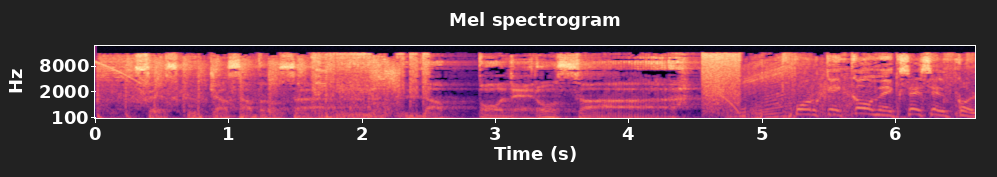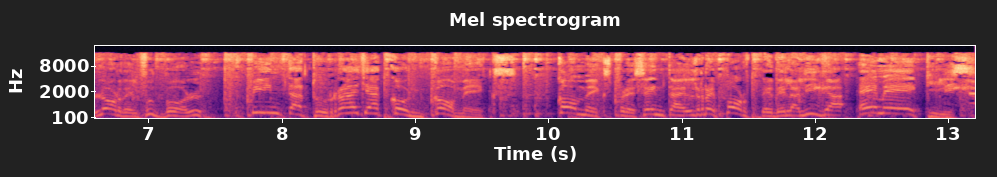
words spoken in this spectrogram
Se escucha sabrosa, la poderosa. Porque Comex es el color del fútbol, pinta tu raya con Comex. Comex presenta el reporte de la Liga MX.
